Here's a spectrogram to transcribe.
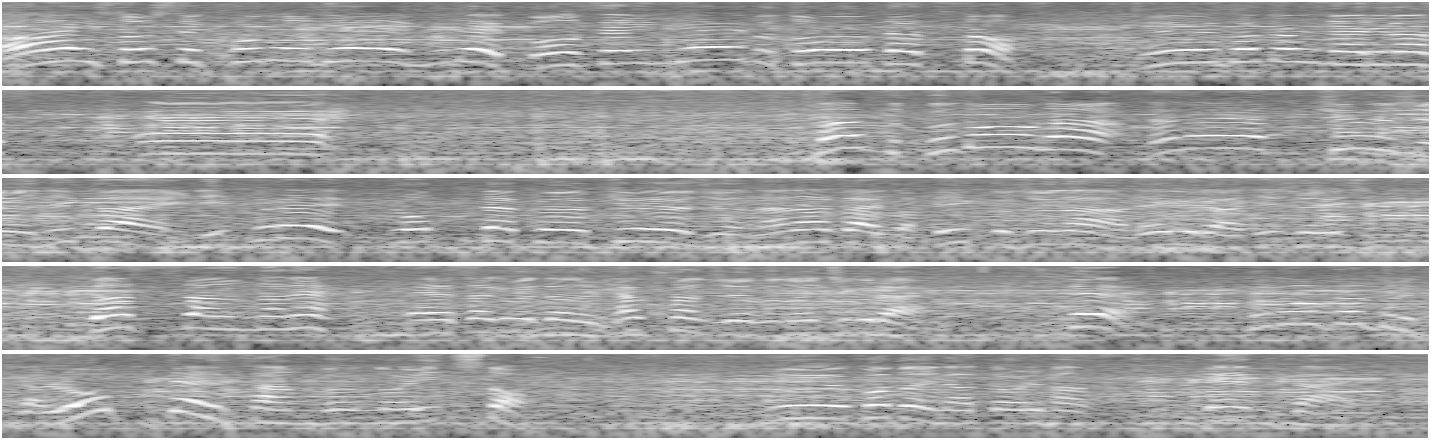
はいそしてこのゲームで5000ゲーム到達ということになります、えー、まずブドウが792回リプレイ697回とピンク17レギュラー21合算がね、えー、先ほど言ったの130分の1ぐらい。でブドウ確率が6.3分の1ということになっております。現在。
